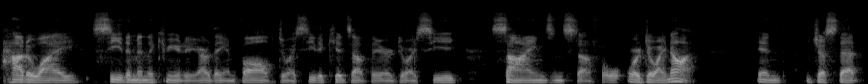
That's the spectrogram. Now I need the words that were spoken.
how do I see them in the community? Are they involved? Do I see the kids out there? Do I see signs and stuff, or, or do I not? And just that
